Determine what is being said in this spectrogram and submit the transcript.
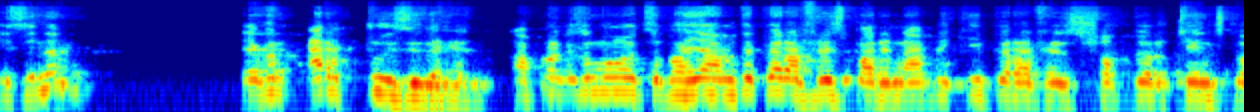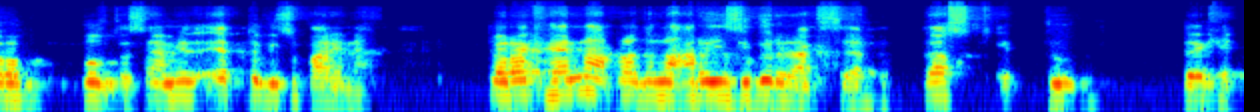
ইজি না? এখন আরেকটু ইজি দেখেন। আপনার কাছে মনে হচ্ছে, ভাইয়া, আমি তো প্যারাফ্রেজ পারি না, আপনি কি প্যারাফ্রেজ শব্দ চেঞ্জ করা বলতেছে আমি এত কিছু পারি না। প্যারা খেয়ে না, আপনার জন্য আরও ইজি করে রাখছে জাস্ট একটু দেখেন।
